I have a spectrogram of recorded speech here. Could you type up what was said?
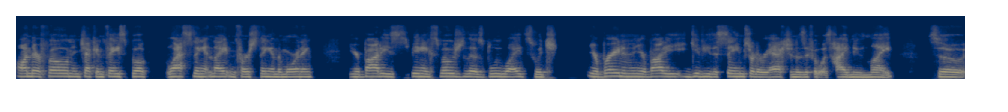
on their phone and checking Facebook last thing at night and first thing in the morning, your body's being exposed to those blue lights, which your brain and then your body give you the same sort of reaction as if it was high noon light. So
